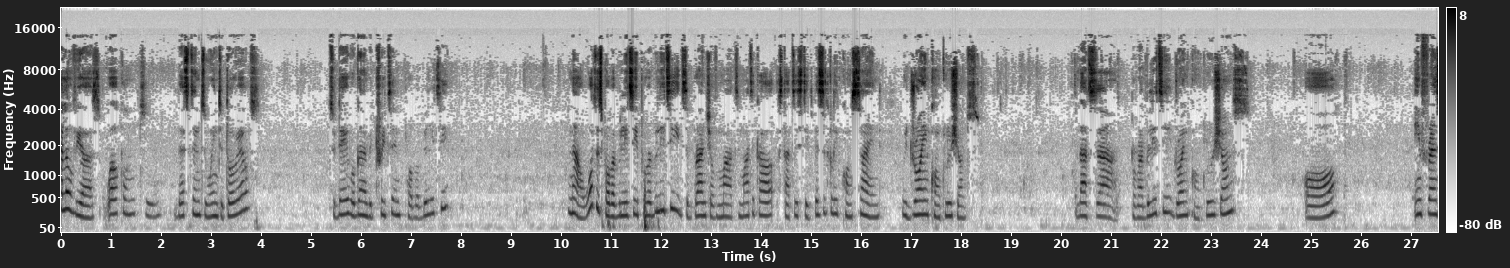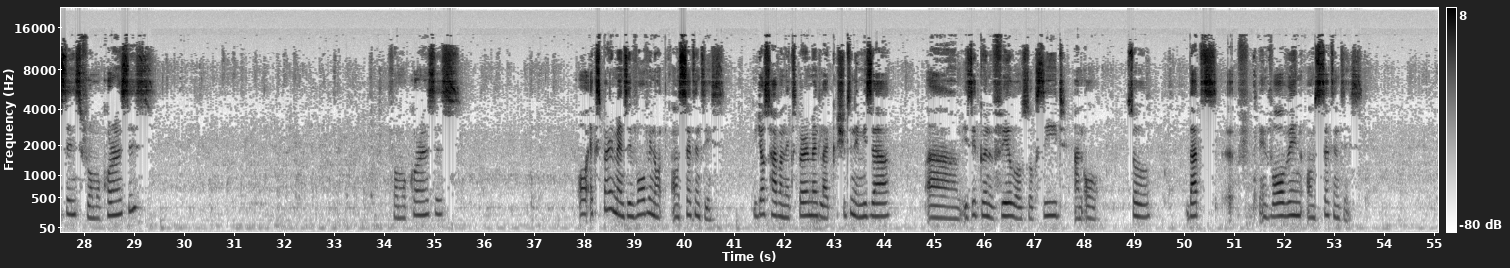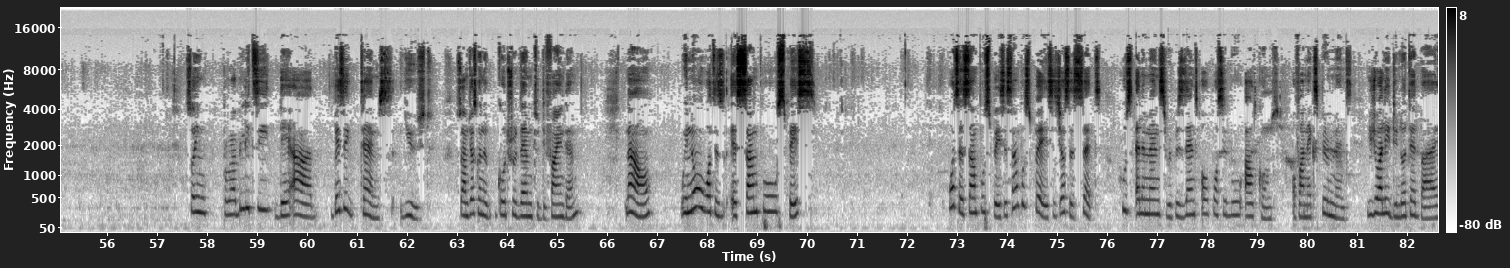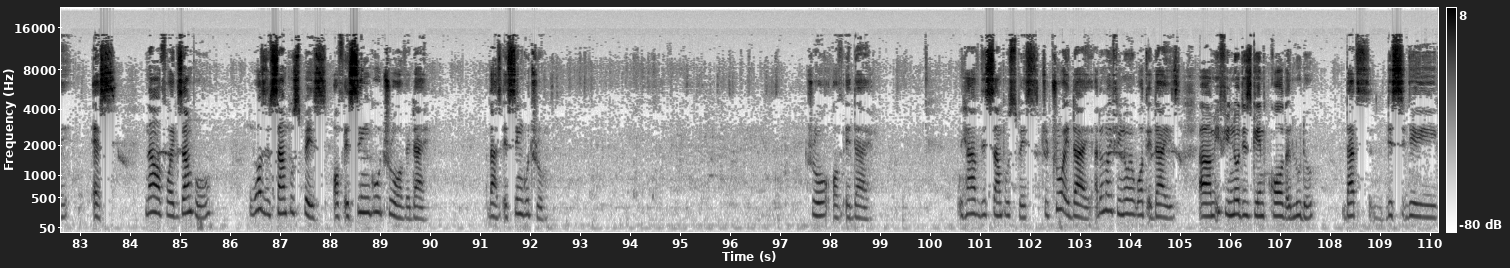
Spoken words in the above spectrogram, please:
Hello viewers, welcome to Destined to Win tutorials. Today we're going to be treating probability. Now, what is probability? Probability is a branch of mathematical statistics basically concerned with drawing conclusions. That's uh, probability, drawing conclusions or inferences from occurrences from occurrences or experiments involving uncertainties. You just have an experiment like shooting a missile. Um, is it going to fail or succeed and all? So that's uh, involving uncertainties. So in probability, there are basic terms used so I'm just going to go through them to define them. Now, we know what is a sample space. What's a sample space? A sample space is just a set whose elements represent all possible outcomes of an experiment, usually denoted by S. Now, for example, what's the sample space of a single throw of a die? That's a single throw. Throw of a die. We have this sample space to throw a die. I don't know if you know what a die is. Um, if you know this game called a ludo that's this the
